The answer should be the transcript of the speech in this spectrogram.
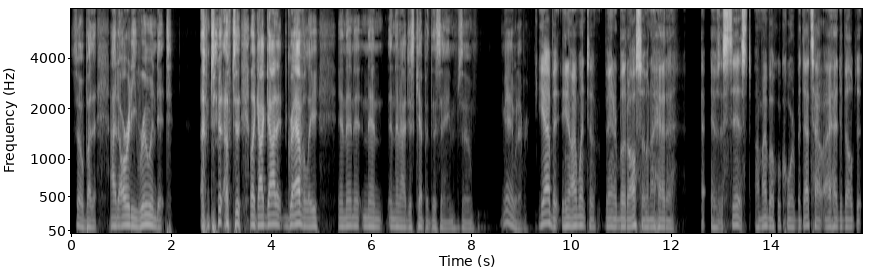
So the, I'd already ruined it up to, up to like I got it gravelly, and then it, and then and then I just kept it the same. So yeah, whatever. Yeah, but you know, I went to Vanderbilt also, and I had a it was a cyst on my vocal cord, but that's how I had developed it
